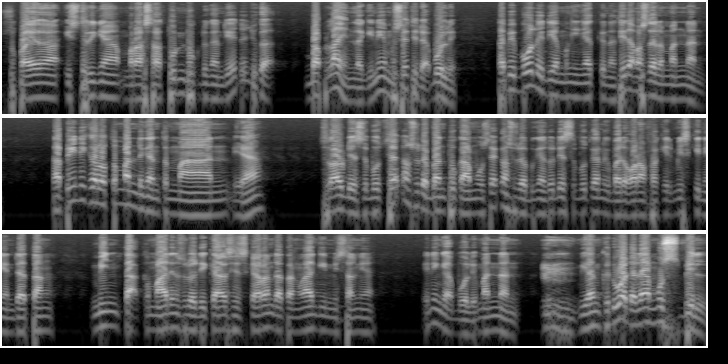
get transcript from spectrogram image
supaya istrinya merasa tunduk dengan dia itu juga bab lain lagi ini maksudnya tidak boleh tapi boleh dia mengingatkan dan tidak masuk dalam manan tapi ini kalau teman dengan teman ya selalu dia sebut saya kan sudah bantu kamu saya kan sudah begitu dia sebutkan kepada orang fakir miskin yang datang minta kemarin sudah dikasih sekarang datang lagi misalnya ini nggak boleh manan yang kedua adalah musbil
